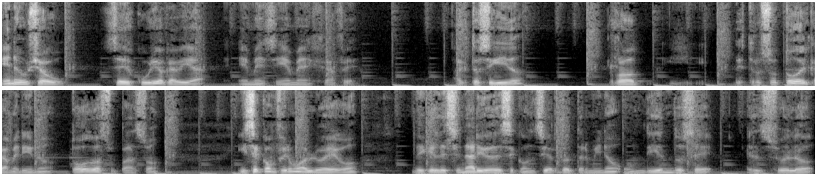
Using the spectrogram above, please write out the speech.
En un show se descubrió que había M&M café. Acto seguido, Rod destrozó todo el camerino, todo a su paso, y se confirmó luego de que el escenario de ese concierto terminó hundiéndose el suelo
